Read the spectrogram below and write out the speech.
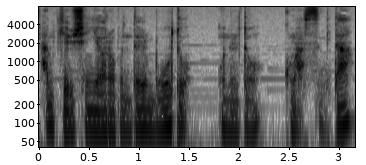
함께 해주신 여러분들 모두 오늘도 고맙습니다.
